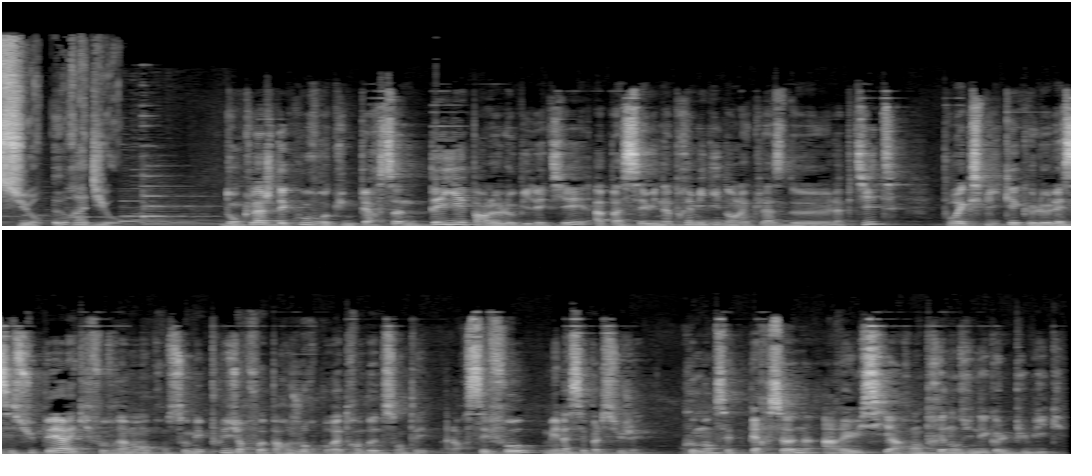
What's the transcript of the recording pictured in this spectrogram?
Sur Euradio. Donc là, je découvre qu'une personne payée par le lobby laitier a passé une après-midi dans la classe de la petite pour expliquer que le lait c'est super et qu'il faut vraiment en consommer plusieurs fois par jour pour être en bonne santé. Alors c'est faux, mais là c'est pas le sujet. Comment cette personne a réussi à rentrer dans une école publique?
